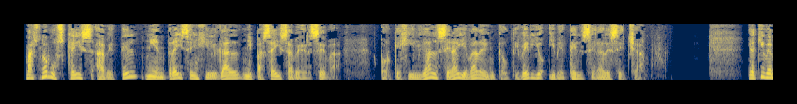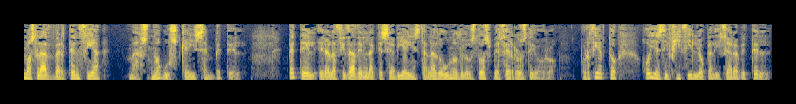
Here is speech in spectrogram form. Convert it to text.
Mas no busquéis a Betel, ni entréis en Gilgal, ni paséis a Beerseba, porque Gilgal será llevada en cautiverio y Betel será deshecha. Y aquí vemos la advertencia, mas no busquéis en Betel. Betel era la ciudad en la que se había instalado uno de los dos becerros de oro. Por cierto, hoy es difícil localizar a Betel.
